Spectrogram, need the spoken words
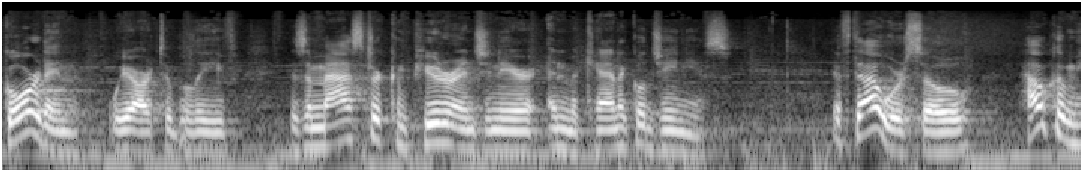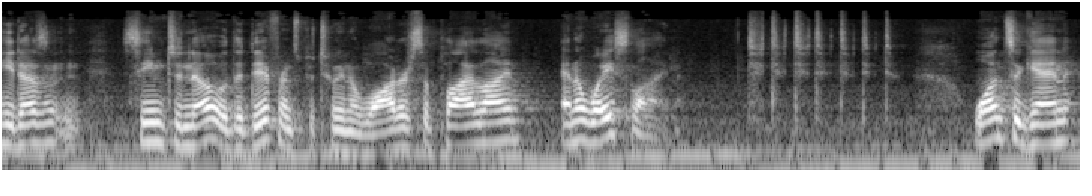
Gordon, we are to believe, is a master computer engineer and mechanical genius. If that were so, how come he doesn't seem to know the difference between a water supply line and a waste line? Once again,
